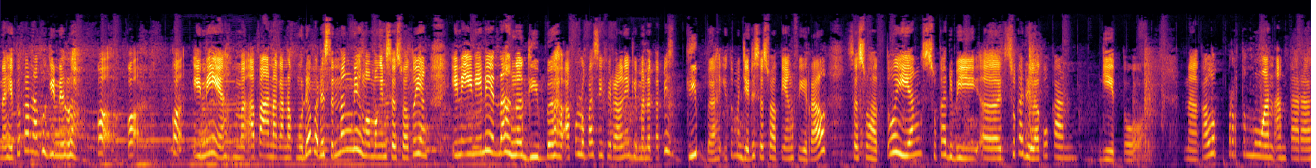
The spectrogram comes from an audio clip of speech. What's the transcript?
Nah, itu kan aku gini loh, kok kok kok ini ya apa anak-anak muda pada seneng nih ngomongin sesuatu yang ini ini ini nah ngegibah aku lupa sih viralnya gimana tapi gibah itu menjadi sesuatu yang viral sesuatu yang suka di uh, suka dilakukan gitu Nah, kalau pertemuan antara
